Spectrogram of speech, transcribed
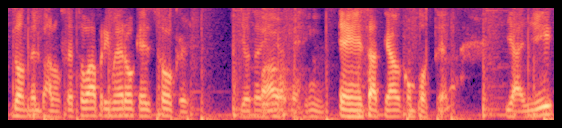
donde el baloncesto va primero que el soccer, yo te Wow. diría que es en, en Santiago de Compostela. Y allí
